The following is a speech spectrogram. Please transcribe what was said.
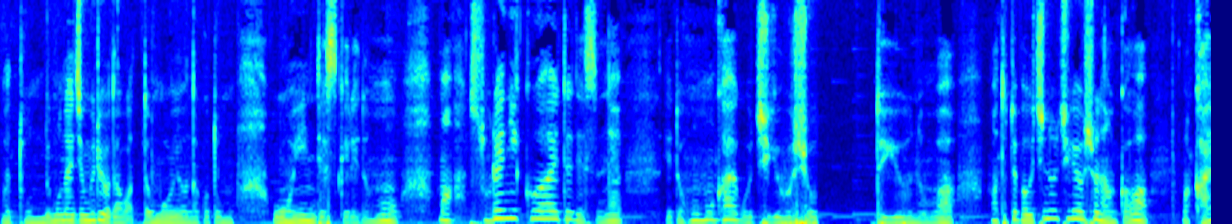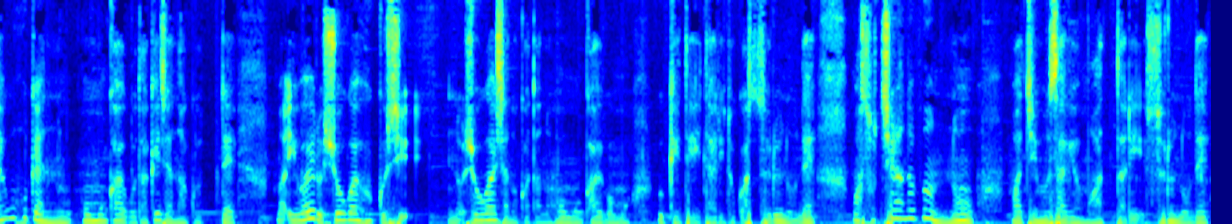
まあ、とんでもない事務量だわって思うようなことも多いんですけれども、まあ、それに加えてですね、えっと、訪問介護事業所ってっていうのは、まあ、例えばうちの事業所なんかは、まあ、介護保険の訪問介護だけじゃなくって、まあ、いわゆる障害福祉の障害者の方の訪問介護も受けていたりとかするので、まあ、そちらの分の、まあ、事務作業もあったりするので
